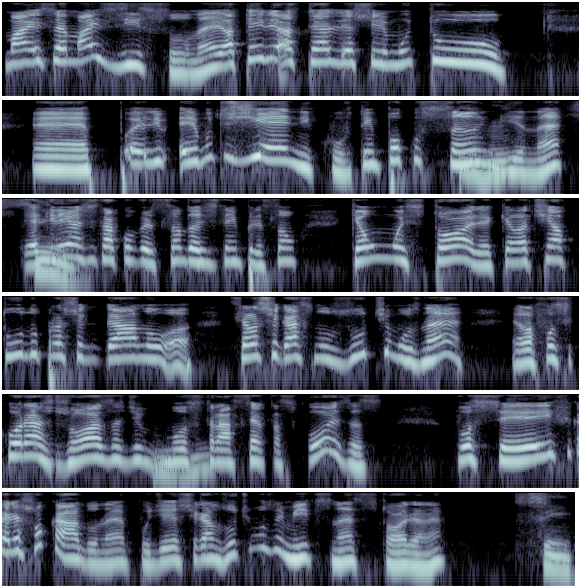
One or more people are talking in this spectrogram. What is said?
Mas é mais isso, né? Até, até achei muito é, ele, ele, é muito higiênico, tem pouco sangue, uhum, né? Sim. É que nem a gente está conversando, a gente tem a impressão que é uma história que ela tinha tudo para chegar no. Ah, se ela chegasse nos últimos, né? Ela fosse corajosa de uhum. mostrar certas coisas, você ficaria chocado, né? Podia chegar nos últimos limites, né? Essa história, né? Sim,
